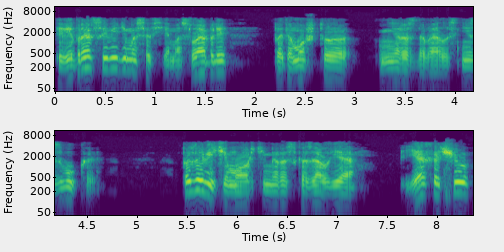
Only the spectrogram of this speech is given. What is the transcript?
Вибрации, видимо, совсем ослабли, потому что не раздавалось ни звука. «Позовите Мортимера», — сказал я. «Я хочу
